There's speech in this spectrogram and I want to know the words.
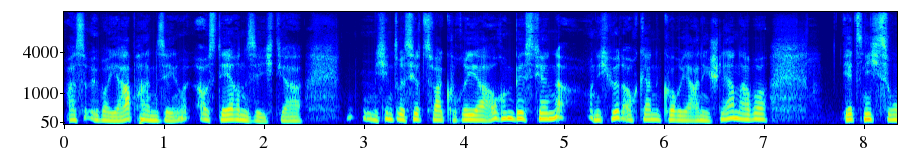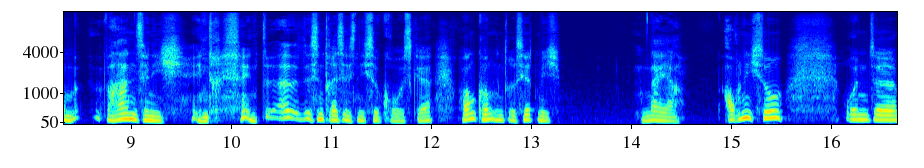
was über Japan sehen, aus deren Sicht. Ja, mich interessiert zwar Korea auch ein bisschen und ich würde auch gerne Koreanisch lernen, aber jetzt nicht so wahnsinnig interessant. Also das Interesse ist nicht so groß. Gell? Hongkong interessiert mich, naja, auch nicht so. Und äh,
